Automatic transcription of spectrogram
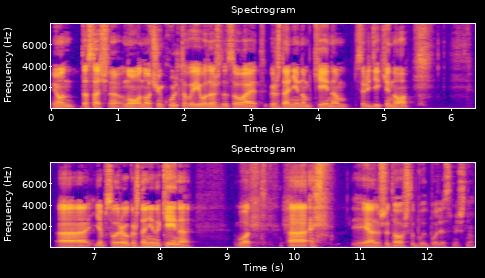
и он достаточно, ну, он очень культовый, его даже называют гражданином Кейном среди кино. Uh, я посмотрел гражданина Кейна, вот. Uh, я ожидал, что будет более смешно.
